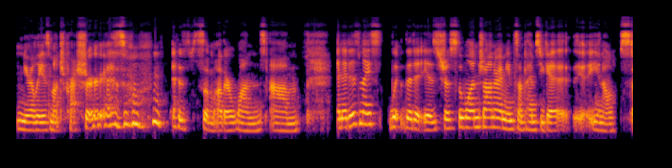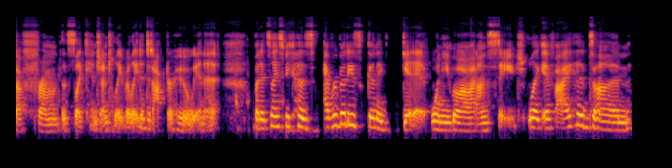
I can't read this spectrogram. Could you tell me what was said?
nearly as much pressure as as some other ones. Um, and it is nice w- that it is just the one genre. I mean sometimes you get you know stuff from that's like tangentially related to doctor who in it. But it's nice because everybody's gonna get it when you go out on stage. Like if i had done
